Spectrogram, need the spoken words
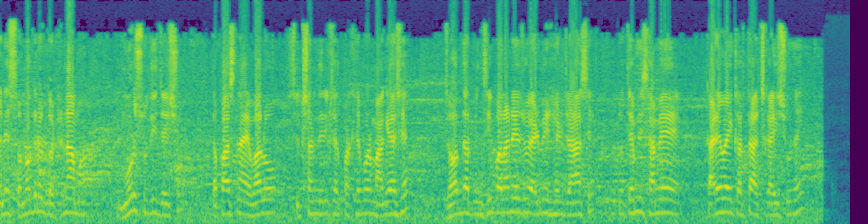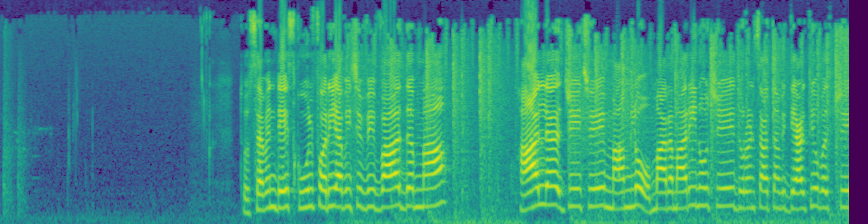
અને સમગ્ર ઘટનામાં મૂળ સુધી જઈશું. તપાસના અહેવાલો શિક્ષણ નિરીક્ષક પાસે પણ માગ્યા છે. જવાબદાર પ્રિન્સિપાલને જો એડમિટ હેડ જણાશે, તો તેમની સામે કાર્યવાહી કરતા અચકાઈશું નહીં. તો સેવન ડે સ્કૂલ ફરી આવી છે વિવાદમાં. હાલ જે છે મામલો, મારામારીનો છે. ધોરણ સાતના વિદ્યાર્થીઓ વચ્ચે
